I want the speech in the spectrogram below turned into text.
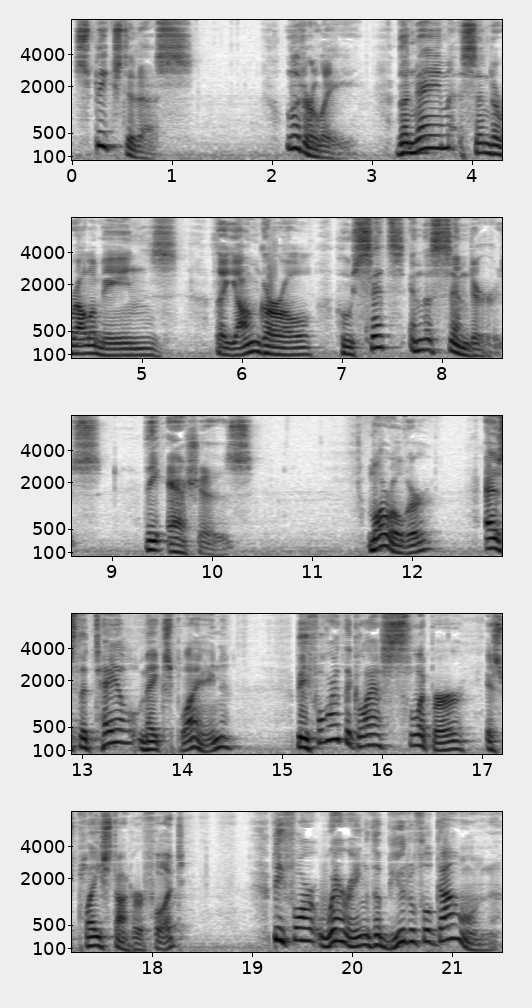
speaks to this. Literally, the name Cinderella means the young girl who sits in the cinders, the ashes. Moreover, as the tale makes plain, before the glass slipper is placed on her foot, before wearing the beautiful gown,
